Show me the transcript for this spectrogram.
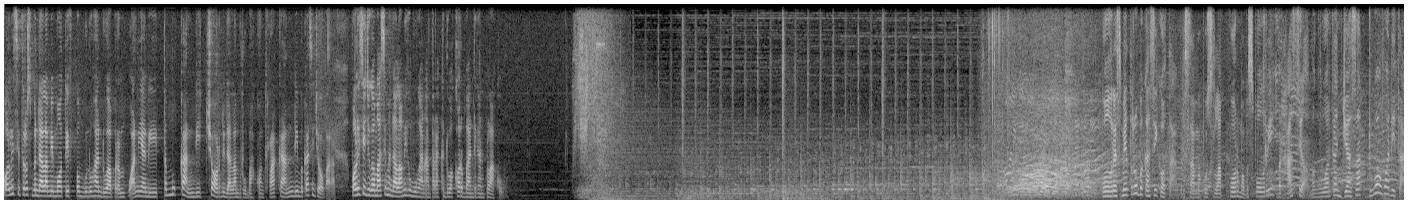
Polisi terus mendalami motif pembunuhan dua perempuan yang ditemukan dicor di dalam rumah kontrakan di Bekasi, Jawa Barat. Polisi juga masih mendalami hubungan antara kedua korban dengan pelaku. Polres Metro Bekasi Kota bersama Puslap 4 Mabes Polri berhasil mengeluarkan jasad dua wanita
